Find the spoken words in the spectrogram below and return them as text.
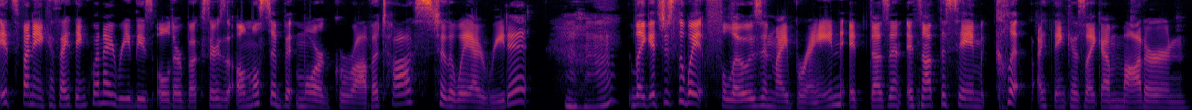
it's funny because I think when I read these older books, there's almost a bit more gravitas to the way I read it. Mm-hmm. Like it's just the way it flows in my brain. It doesn't, it's not the same clip, I think, as like a modern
